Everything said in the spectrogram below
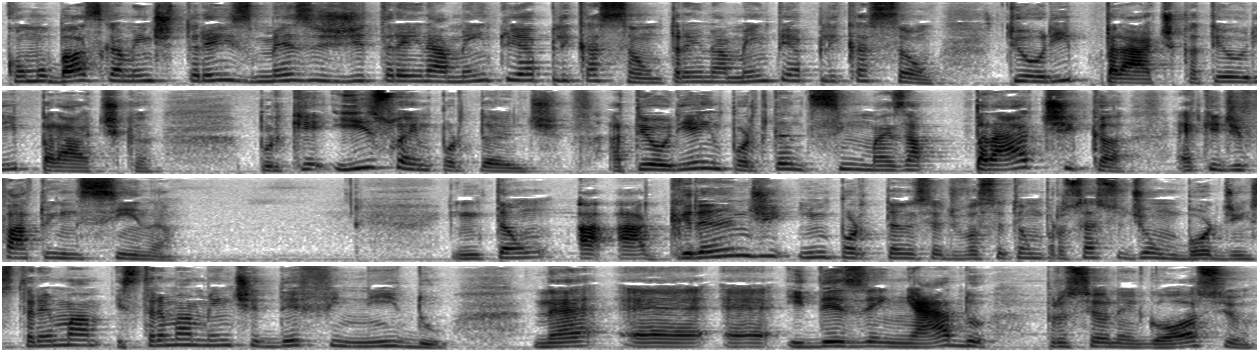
como basicamente três meses de treinamento e aplicação, treinamento e aplicação, teoria e prática, teoria e prática. Porque isso é importante. A teoria é importante, sim, mas a prática é que de fato ensina. Então, a, a grande importância de você ter um processo de onboarding extrema, extremamente definido né, é, é, e desenhado para o seu negócio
